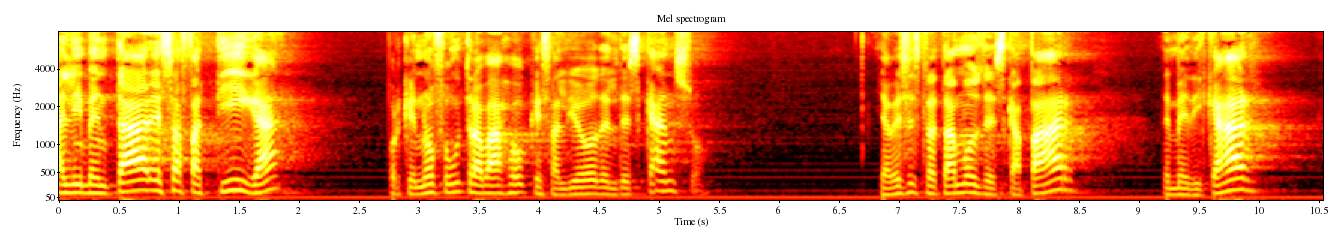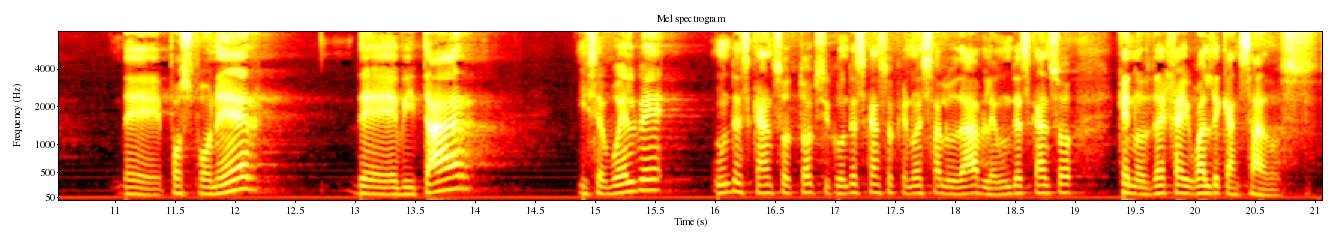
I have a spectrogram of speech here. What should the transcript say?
alimentar esa fatiga, porque no fue un trabajo que salió del descanso. Y a veces tratamos de escapar, de medicar, de posponer, de evitar, y se vuelve un descanso tóxico, un descanso que no es saludable, un descanso que nos deja igual de cansados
